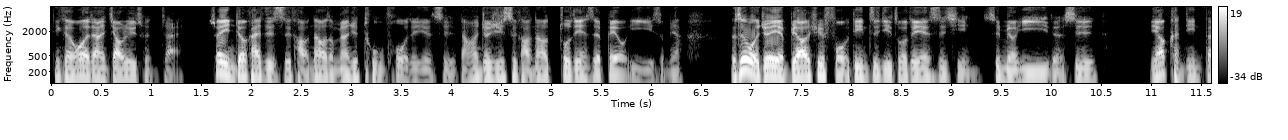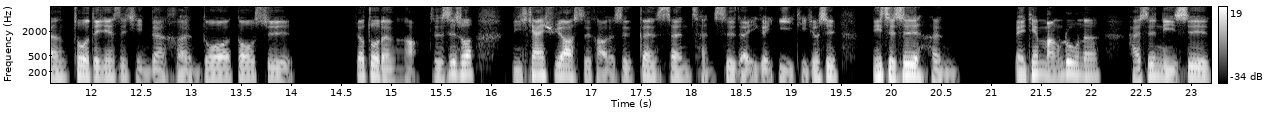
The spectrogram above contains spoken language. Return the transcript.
你可能会有这样的焦虑存在。所以你就开始思考，那我怎么样去突破这件事？然后你就去思考，那我做这件事的背后意义什么样？可是我觉得也不要去否定自己做这件事情是没有意义的，是你要肯定当做这件事情的很多都是要做得很好，只是说你现在需要思考的是更深层次的一个议题，就是你只是很每天忙碌呢，还是你是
